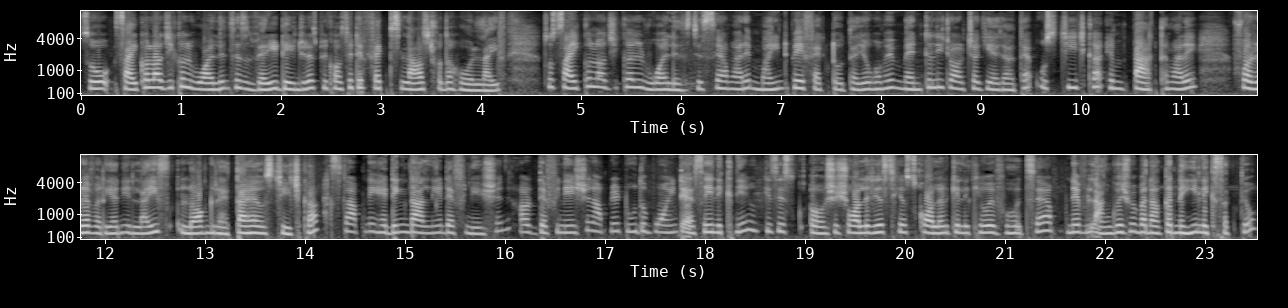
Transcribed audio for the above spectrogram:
So psychological violence is very dangerous because it effects last for the whole life तो साइकोलॉजिकल वॉयलेंस जिससे हमारे माइंड पे इफ़ेक्ट होता है, जो हमें मेंटली टॉर्चर किया जाता है, उस चीज़ का इम्पैक्ट हमारे फॉर यानी लाइफ लॉन्ग रहता है उस चीज़ का। नेक्स्ट आपने हेडिंग डालनी है डेफिनेशन और डेफिनेशन आपने टू द पॉइंट ऐसे ही लिखनी है क्योंकि किसी सोशोलॉजिस्ट या स्कॉलर के लिखे हुए वर्ड्स हैं अपने लैंग्वेज में बनाकर नहीं लिख सकते हो।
